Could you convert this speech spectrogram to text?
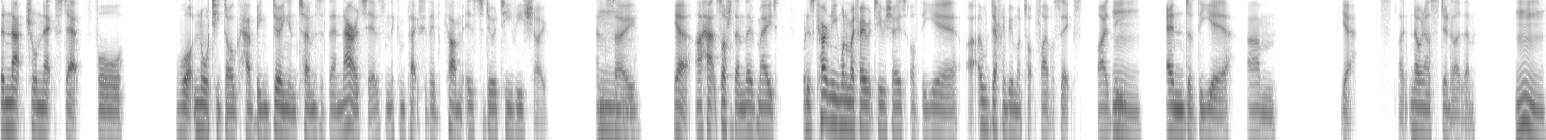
the natural next step for what Naughty Dog have been doing in terms of their narratives and the complexity they become is to do a TV show. And so, Mm. yeah, our hats off to them. They've made what is currently one of my favorite TV shows of the year. I would definitely be in my top five or six by the Mm. end of the year. Um, yeah, it's like no one else is doing it like them. Mm.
